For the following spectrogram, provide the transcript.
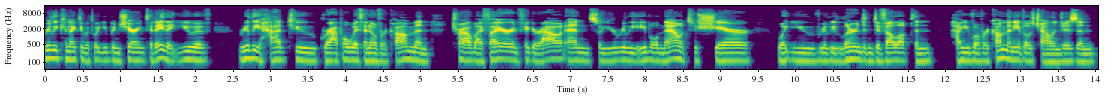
really connected with what you've been sharing today that you have really had to grapple with and overcome and trial by fire and figure out. And so you're really able now to share what you've really learned and developed and how you've overcome many of those challenges and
